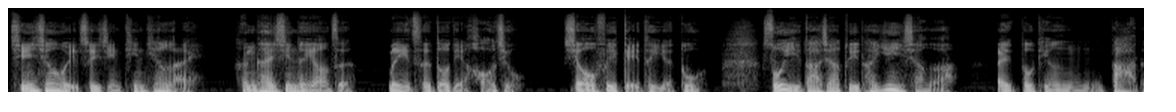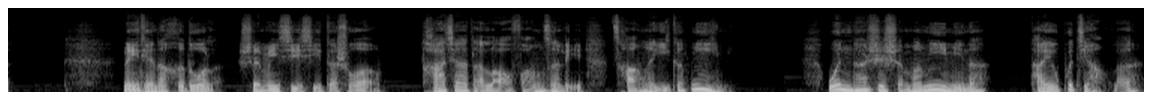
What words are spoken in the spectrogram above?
秦小伟最近天天来，很开心的样子，每次都点好酒，小费给的也多，所以大家对他印象啊，哎，都挺大的。那天他喝多了，神秘兮兮的说，他家的老房子里藏了一个秘密。”问他是什么秘密呢？他又不讲了。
